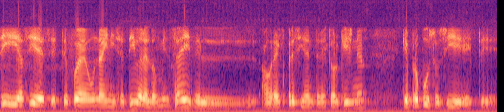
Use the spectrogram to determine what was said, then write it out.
Sí, así es. Este, fue una iniciativa en el 2006 del ahora expresidente Néstor Kirchner que propuso, sí, este,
